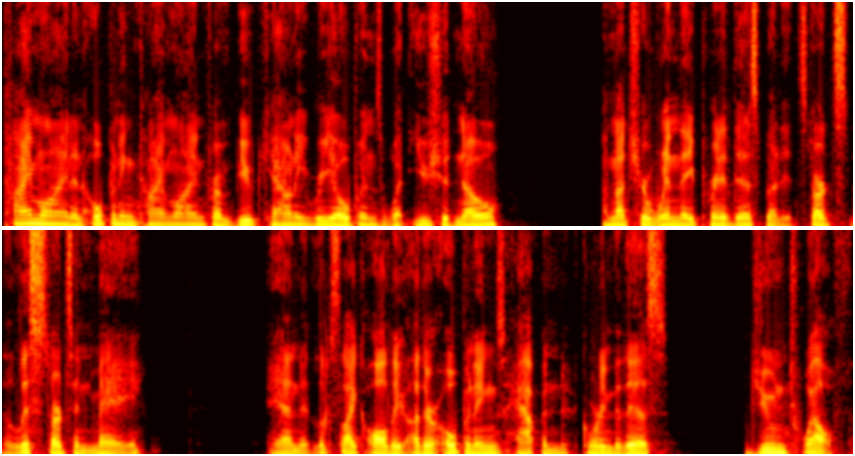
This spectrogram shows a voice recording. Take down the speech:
timeline, an opening timeline from Butte County reopens what you should know. I'm not sure when they printed this, but it starts the list starts in May. And it looks like all the other openings happened according to this June 12th.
